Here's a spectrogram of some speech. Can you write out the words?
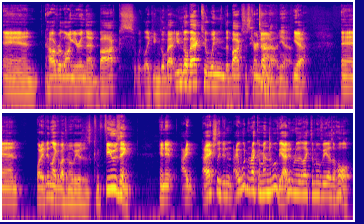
and however long you're in that box, like you can go back. You can go back to when the box is turned, Turned on. on, yeah. Yeah. And what I didn't like about the movie was it's confusing. And it, I, I actually didn't. I wouldn't recommend the movie. I didn't really like the movie as a whole.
